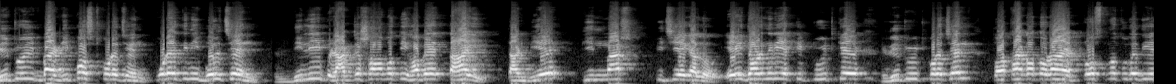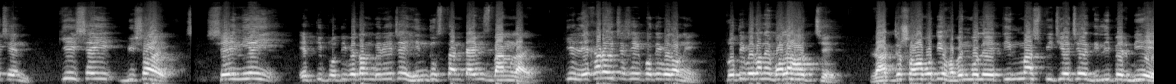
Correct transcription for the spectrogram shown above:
রিটুইট বা রিপোস্ট করেছেন, করে তিনি বলছেন, দিলীপ রাজ্য সভাপতি হবে, তাই তার বিয়ে তিন মাস পিছিয়ে গেল। এই ধরনেরই একটি টুইটকে রিটুইট করেছেন তথাগত রায় প্রশ্ন তুলে দিয়েছেন, কি সেই বিষয়? সেই নিয়েই একটি প্রতিবেদন বেরিয়েছে হিন্দুস্তান টাইমস বাংলায়। কি লেখা রয়েছে সেই প্রতিবেদনে? প্রতিবেদনে বলা হচ্ছে, রাজ্য সভাপতি হবেন বলে তিন মাস পিছিয়েছে দিলীপের বিয়ে,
